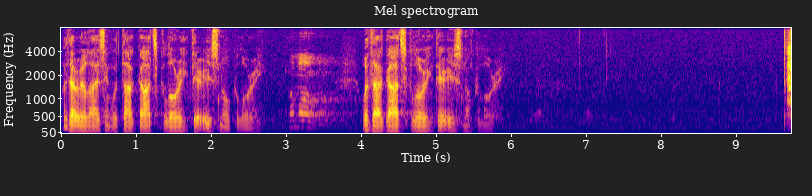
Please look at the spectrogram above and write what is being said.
Without realizing without God's glory, there is no glory. Come on. Without God's glory, there is no glory.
